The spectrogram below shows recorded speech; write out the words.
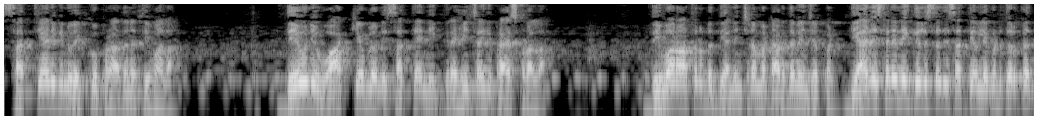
సత్యానికి నువ్వు ఎక్కువ ప్రాధాన్యత ఇవ్వాలా? దేవుని వాక్యంలోని సత్యాన్ని గ్రహించడానికి ప్రయాసపడాలా? దివరాత్రులు ధ్యానించడం అంటే అర్థం ఏం చెప్పండి? ధ్యానిస్తేనే నీకు తెలుస్తుంది సత్యం లేకుంటే దొరకదు.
